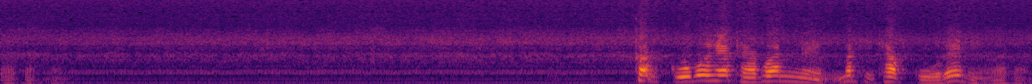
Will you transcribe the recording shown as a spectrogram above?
ว่าซั่นคันกูบ่เฮ็ดให้เพิ่นนี่มันสิทับกูได้หนี่ว่าซั่น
